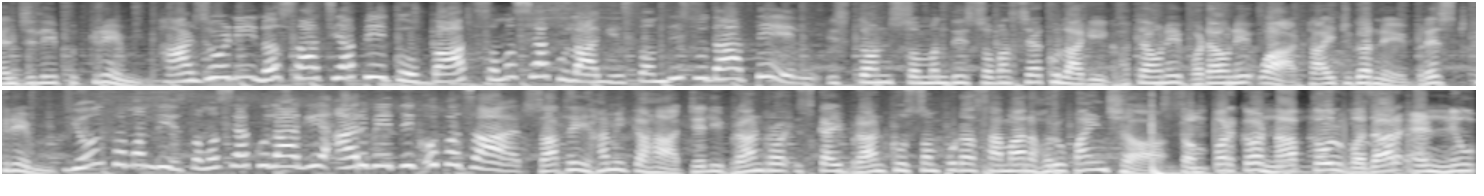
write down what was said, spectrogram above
एन्जेलिप क्रिम हाड जोड्ने नसा च्यापिएको बाथ समस्याको लागि सन्धि सुधा तेल। स्तन सम्बन्धी समस्याको लागि घटाउने बढाउने वा टाइट गर्ने ब्रेस्ट क्रिम। यौन सम्बन्धी समस्याको लागि आयुर्वेदिक उपचार। साथै हामी कहाँ टेली ब्रान्ड र स्काई ब्रान्डको सम्पूर्ण सामानहरू पाइन्छ। सम्पर्क नापतौल बजार एन्ड न्यू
